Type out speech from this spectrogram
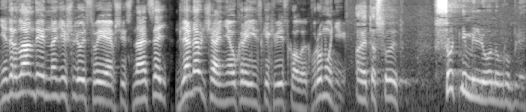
Нідерланди надішлють свої F-16 для навчання українських військових в Румунії. А это стоит сотни миллионов рублей.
